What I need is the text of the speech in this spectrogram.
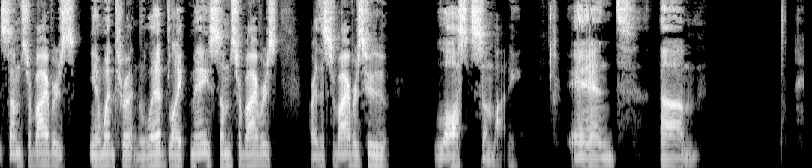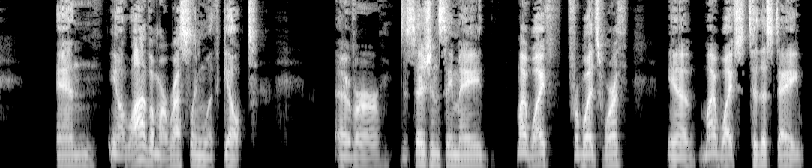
Some survivors, you know, went through it and lived like me. Some survivors are the survivors who lost somebody. And, um, and, you know, a lot of them are wrestling with guilt over decisions they made. My wife, for what it's worth, you know, my wife's to this day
